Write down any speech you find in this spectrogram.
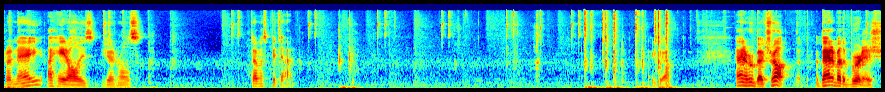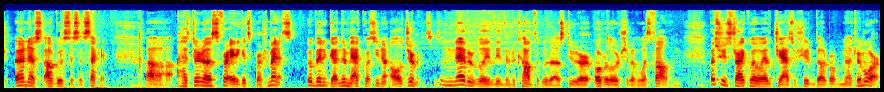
Rene? I hate all these generals. Thomas Pitan. There you go. And Rubeck Trell, abandoned by the British, Ernest Augustus II, uh, has turned us for aid against the Prussian menace, who have been gunned their mad questioning all Germans. This will inevitably lead them to conflict with us due to our overlordship of Westphalen. But should strike while we have the chance, we should build up military war.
